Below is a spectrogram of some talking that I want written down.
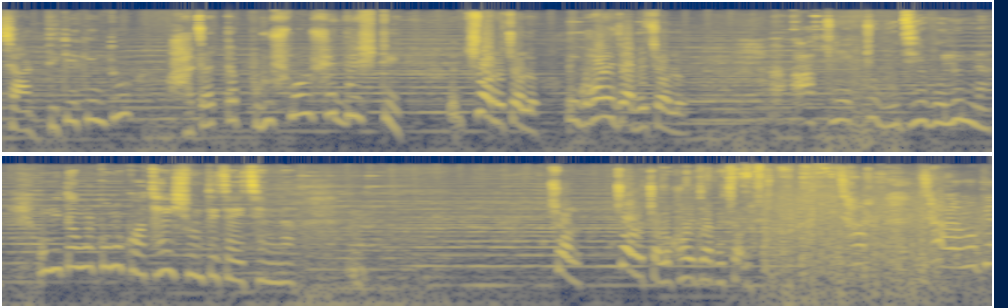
চারদিকে কিন্তু হাজারটা পুরুষ মানুষের দৃষ্টি। চলো চলো ঘরে যাবে চলো। আপনি একটু বুঝিয়ে বলুন না। উনি তো আমার কোনো কথাই শুনতে চাইছেন না। চলো চলো চলো ঘরে যাবে চলো। ছাড় ছাড় আমাকে।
